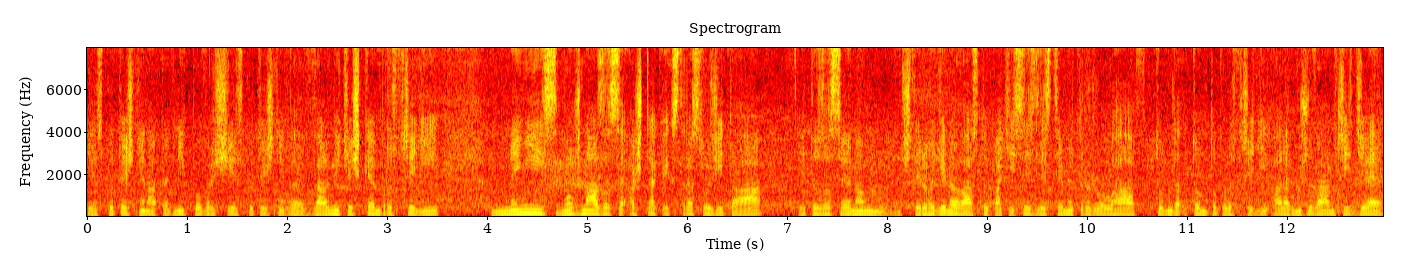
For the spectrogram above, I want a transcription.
je skutečně na pevných površích, je skutečně ve velmi těžkém prostředí. Není možná zase až tak extra složitá, je to zase jenom 4-hodinová stopa 1200 metrů dlouhá v tom, tomto prostředí, ale můžu vám říct, že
